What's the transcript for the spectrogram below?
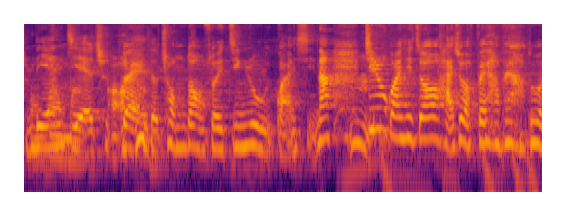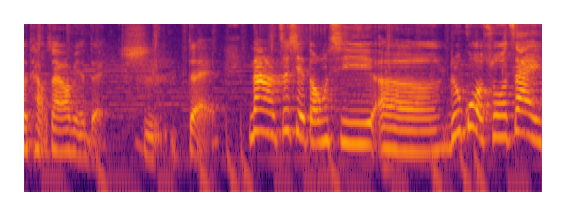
连接，出对的冲动，所以进入关系。那进入关系之后，还是有非常非常多的挑战要面对。是，对，那这些东西，呃，如果说在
